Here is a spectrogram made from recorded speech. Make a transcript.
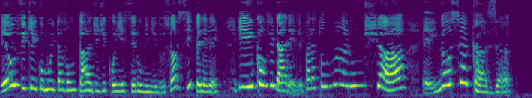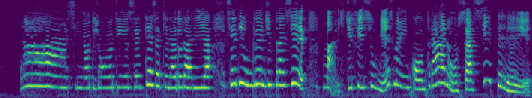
Eu fiquei com muita vontade de conhecer o menino Saci Pererê e convidar ele para tomar um chá em nossa casa. Ah, senhor John, eu tenho certeza que ele adoraria. Seria um grande prazer. Mas difícil mesmo é encontrar um Saci Pererê.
